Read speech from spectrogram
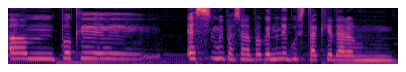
Um, porque es muy personal, porque no me gusta quedar en un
